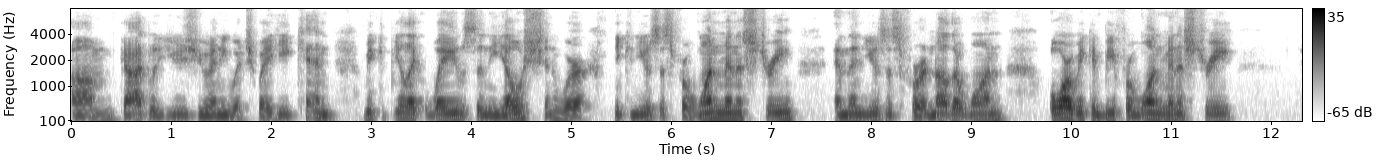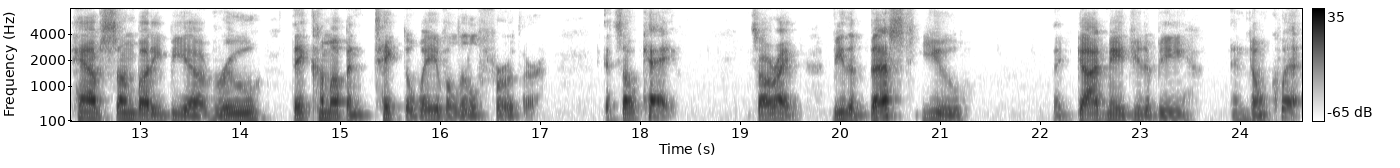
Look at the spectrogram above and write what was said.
Um, God will use you any which way He can. We could be like waves in the ocean where He can use us for one ministry and then use us for another one. Or we can be for one ministry, have somebody be a roo. They come up and take the wave a little further. It's okay it's all right. Be the best you that God made you to be and don't quit.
